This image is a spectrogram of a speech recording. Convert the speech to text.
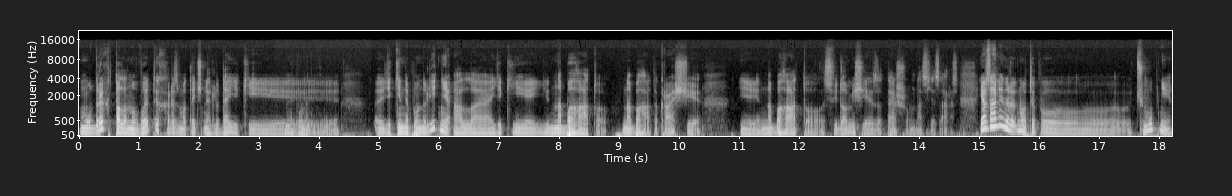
мудрих, талановитих, харизматичних людей, які. Неповнолітні. е, Які неповнолітні, але які набагато, набагато кращі і набагато свідоміші за те, що в нас є зараз. Я взагалі не ну, типу, чому б ні?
